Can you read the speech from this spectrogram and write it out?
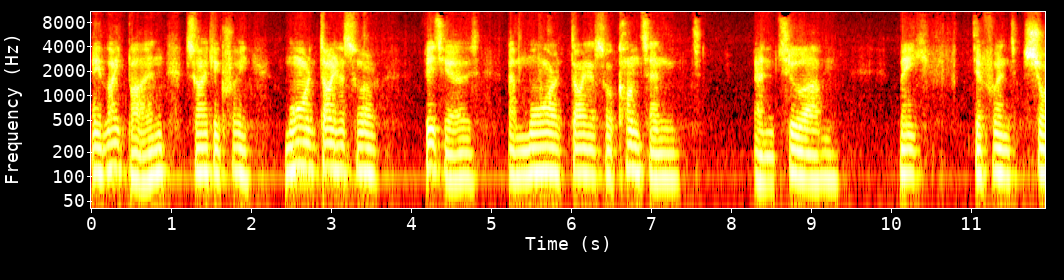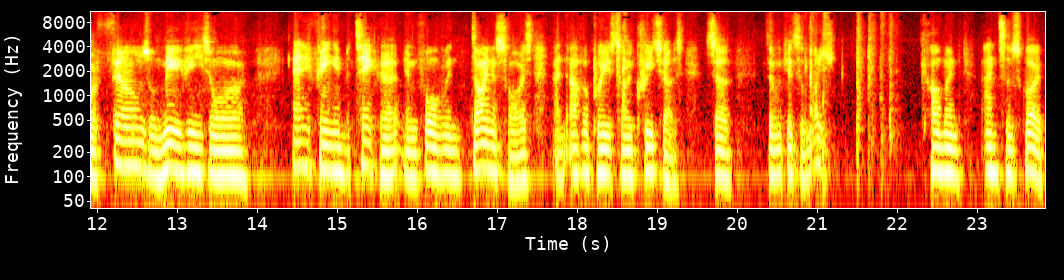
a like button so I can create more dinosaur videos and more dinosaur content. And to um, make different short films or movies or anything in particular involving dinosaurs and other prehistoric creatures. So don't forget to like, comment and subscribe.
